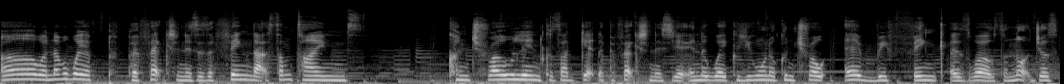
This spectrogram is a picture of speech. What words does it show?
Oh, another way of p- perfection is, a thing that sometimes controlling because I get the perfectionist yeah in a way because you want to control everything as well. So not just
